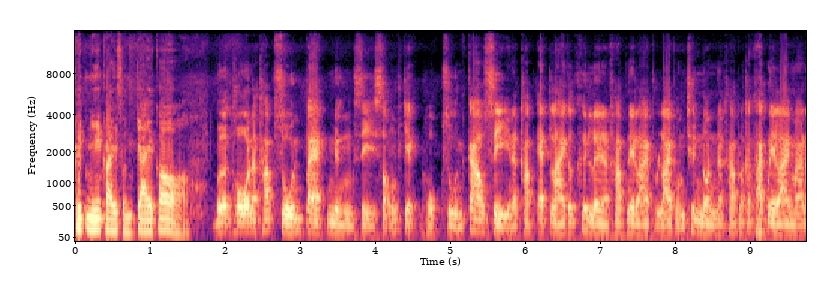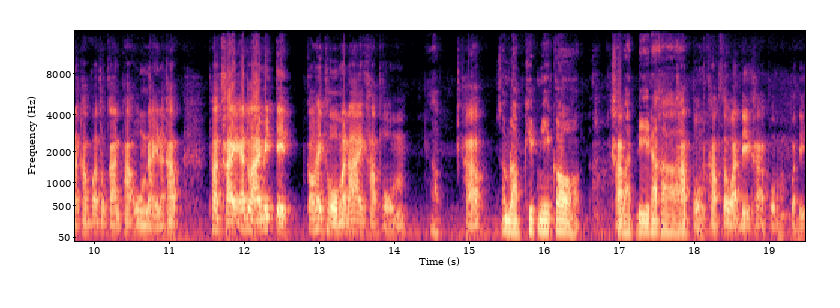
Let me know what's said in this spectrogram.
คลิปนี้ใครสนใจก็ เบอร์โทรนะครับ 0814276094 นะครับ แอดไลน์ก็ขึ้นเลยนะครับ ในไลน์ไลน์ผมชื่อนนท์นะครับ แล้วก็ทักในไลน์มานะครับ ว่าต้องการพระองค์ไหนนะครับ ถ้าใครแอดไลน์ไม่ติดก็ให้โทรมาได้ครับผม ครับ ครับสำหรับคลิปนี้ก็คสรับวัสดีนะครับ ครับผมครับ สวัสดีครับผม สวัสดี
